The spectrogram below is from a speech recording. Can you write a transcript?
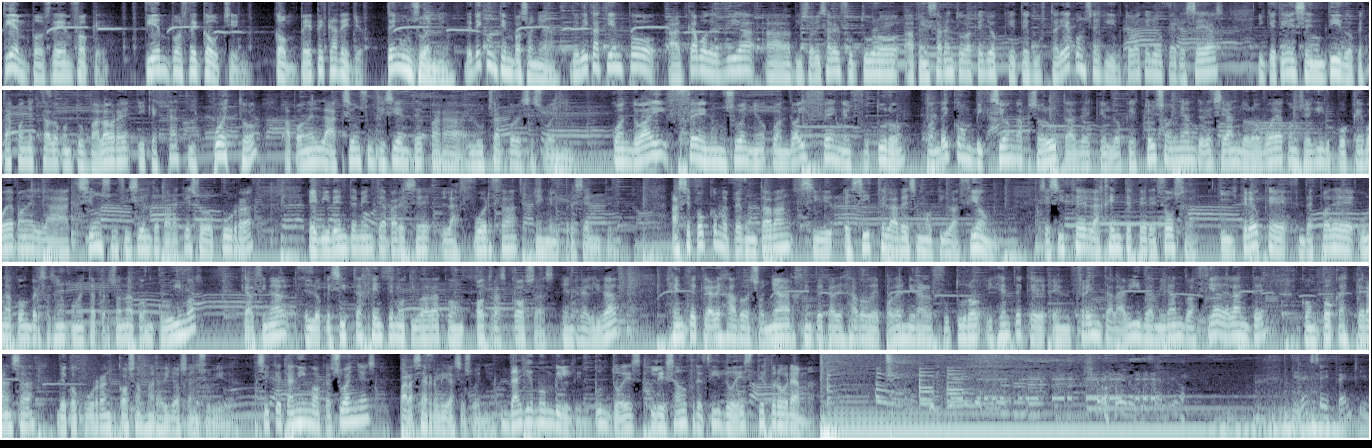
Tiempos de enfoque. Tiempos de coaching. Con Pepe Cabello. Tengo un sueño. Dedica un tiempo a soñar. Dedica tiempo al cabo del día a visualizar el futuro, a pensar en todo aquello que te gustaría conseguir, todo aquello que deseas y que tiene sentido, que estás conectado con tus valores y que estás dispuesto a poner la acción suficiente para luchar por ese sueño. Cuando hay fe en un sueño, cuando hay fe en el futuro, cuando hay convicción absoluta de que lo que estoy soñando y deseando lo voy a conseguir porque voy a poner la acción suficiente para que eso ocurra, evidentemente aparece la fuerza en el presente. Hace poco me preguntaban si existe la desmotivación, si existe la gente perezosa y creo que después de una conversación con esta persona concluimos que al final lo que existe es gente motivada con otras cosas. En realidad gente que ha dejado de soñar, gente que ha dejado de poder mirar al futuro y gente que enfrenta la vida mirando hacia adelante con poca esperanza de que ocurran cosas maravillosas en su vida. Así que te animo a que sueñes para hacer realidad ese sueño. Diamondbuilding.es les ha ofrecido este programa. Did I say thank you?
